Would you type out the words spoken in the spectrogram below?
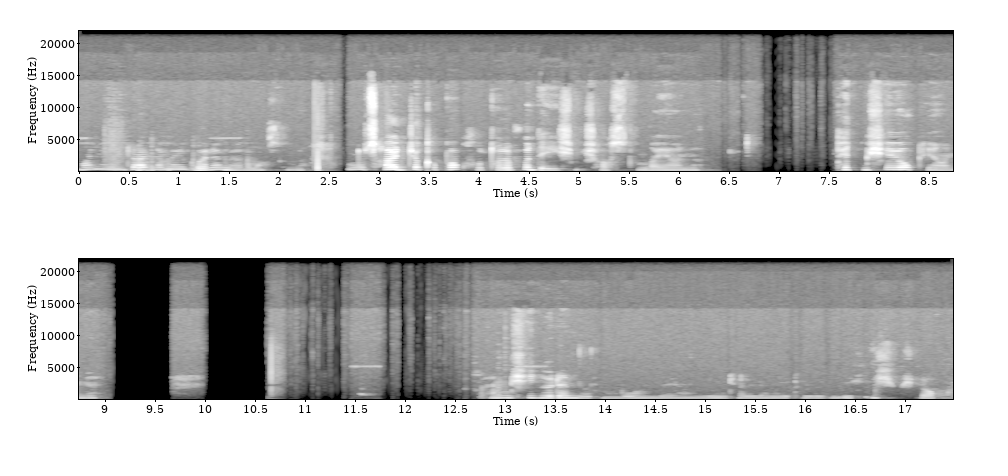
Ben güncellemeyi göremiyorum aslında. Bunun sadece kapak fotoğrafı değişmiş aslında yani. Pek bir şey yok yani. Ben bir şey göremiyorum bu oyunda yani. Güncellemeyi ilgili hiçbir şey yok.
